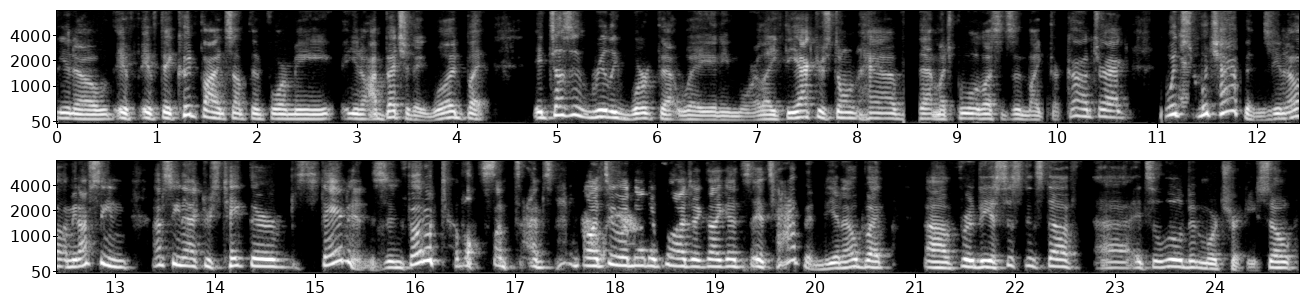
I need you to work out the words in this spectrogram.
you know if if they could find something for me you know i bet you they would but it doesn't really work that way anymore. Like the actors don't have that much pool unless it's in like their contract which which happens you know? I mean i've seen i've seen actors take their stand-ins and photo doubles sometimes oh, onto another project like it's it's happened you know? But uh, for the assistant stuff uh, it's a little bit more tricky. So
